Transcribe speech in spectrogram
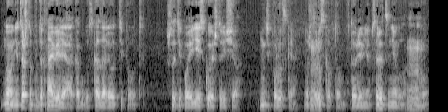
ну, не то чтобы вдохновили, а как бы сказали, вот, типа, вот, что, типа, есть кое-что еще. Ну, типа, русское. Потому что Мгм. русского в, том, в то время абсолютно не было. Мгм. Вот.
